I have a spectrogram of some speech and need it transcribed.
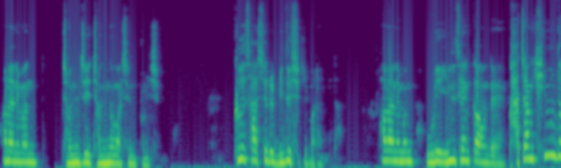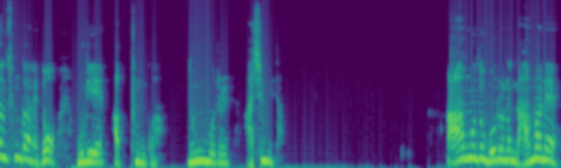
하나님은 전지 전능하신 분이십니다. 그 사실을 믿으시기 바랍니다. 하나님은 우리 인생 가운데 가장 힘든 순간에도 우리의 아픔과 눈물을 아십니다. 아무도 모르는 나만의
